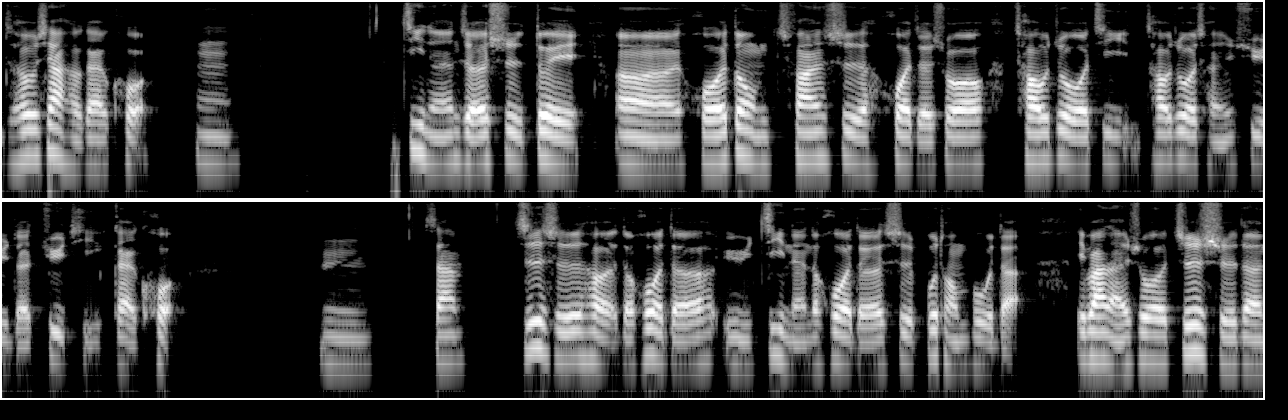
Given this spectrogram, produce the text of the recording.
抽象和概括。嗯，技能则是对呃活动方式或者说操作技操作程序的具体概括。嗯，三，知识和的获得与技能的获得是不同步的。一般来说，知识的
